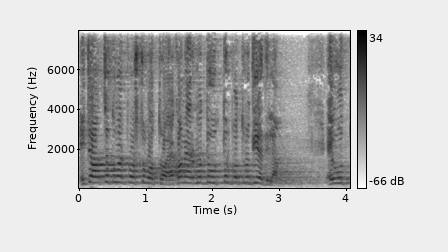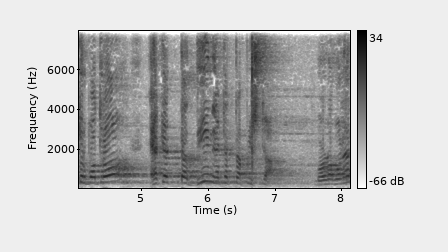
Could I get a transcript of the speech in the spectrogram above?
এটা হচ্ছে তোমার প্রশ্নপত্র। এখন এর মধ্যে উত্তরপত্র দিয়ে দিলাম। এই উত্তরপত্র এক একটা দিন এক একটা পৃষ্ঠা। বড়রা বলেন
